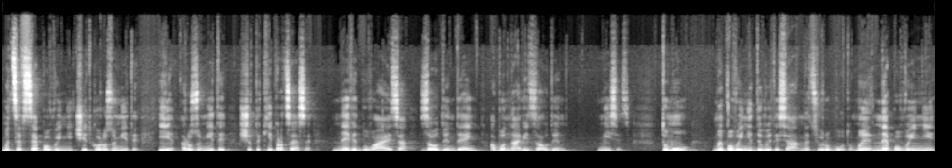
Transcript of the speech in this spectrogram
Ми це все повинні чітко розуміти і розуміти, що такі процеси не відбуваються за один день або навіть за один місяць. Тому ми повинні дивитися на цю роботу. Ми не повинні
